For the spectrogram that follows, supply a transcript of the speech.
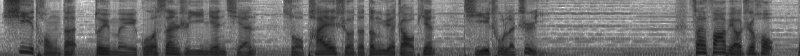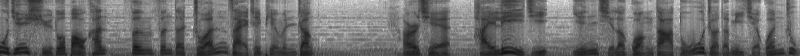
系统的对美国三十一年前所拍摄的登月照片提出了质疑。在发表之后，不仅许多报刊纷纷的转载这篇文章，而且还立即引起了广大读者的密切关注。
